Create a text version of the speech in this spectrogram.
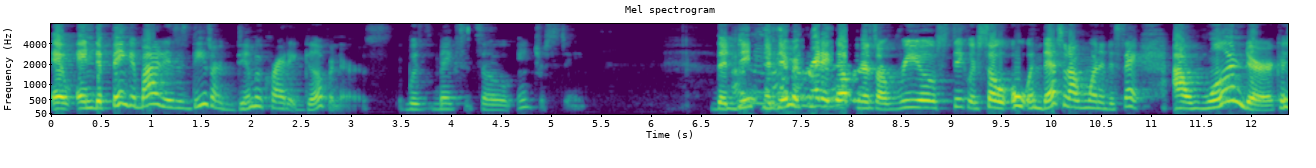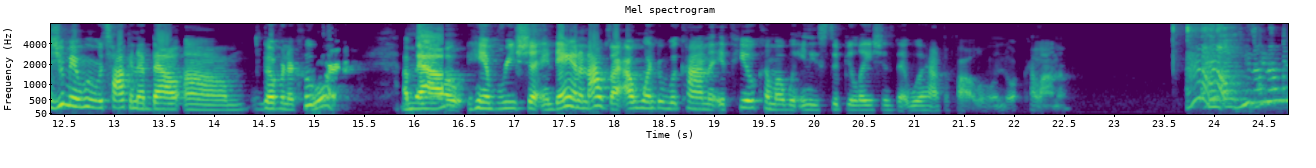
And and the thing about it is, is these are Democratic governors, which makes it so interesting. The, de- the Democratic governors are real sticklers. So, oh, and that's what I wanted to say. I wonder because you remember we were talking about um, Governor Cooper about him re-shutting down, and I was like, I wonder what kind of if he'll come up with any stipulations that we'll have to follow in North Carolina. I don't know. You know what?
